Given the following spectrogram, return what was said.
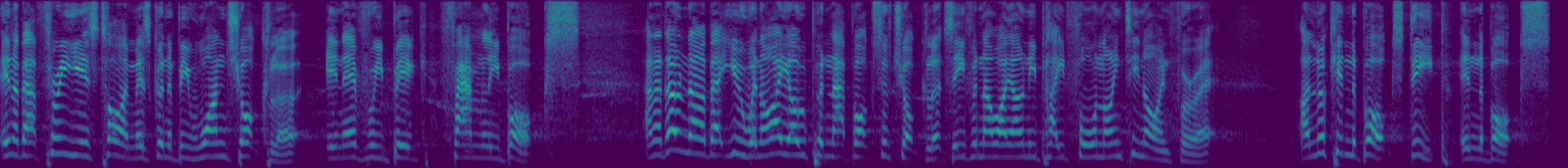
in about three years' time, there's going to be one chocolate in every big family box. And I don't know about you, when I open that box of chocolates, even though I only paid $4.99 for it, I look in the box, deep in the box,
